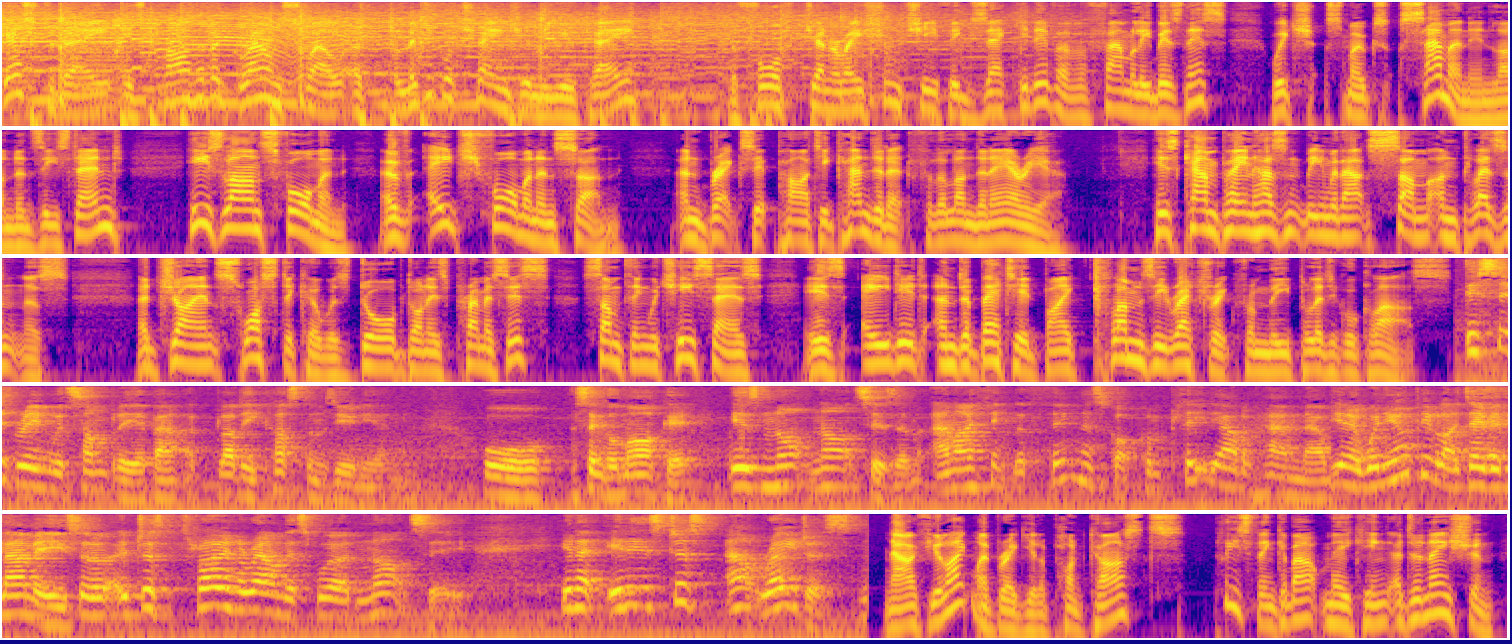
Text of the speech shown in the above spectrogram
guest today is part of a groundswell of political change in the UK. The fourth generation chief executive of a family business which smokes salmon in London's East End. He's Lance Forman of H. Forman and Son and Brexit Party candidate for the London area. His campaign hasn't been without some unpleasantness. A giant swastika was daubed on his premises, something which he says is aided and abetted by clumsy rhetoric from the political class. Disagreeing with somebody about a bloody customs union or a single market is not Nazism, and I think the thing has got completely out of hand now. You know, when you have people like David Lammy sort of just throwing around this word Nazi, you know, it is just outrageous. Now, if you like my regular podcasts, please think about making a donation.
